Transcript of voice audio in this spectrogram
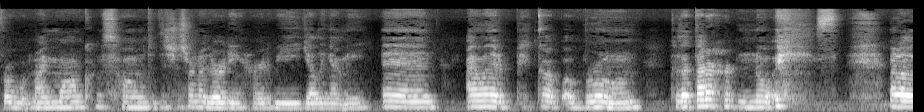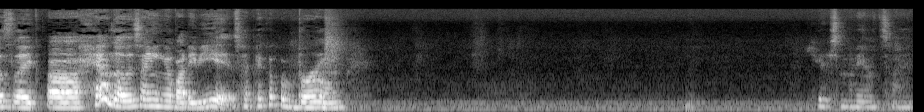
For when my mom comes home, the dishes are not dirty, and her to be yelling at me. And I wanted to pick up a broom because I thought I heard noise. and I was like, uh, hell no, this ain't about. So I pick up a broom. Here's somebody outside.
